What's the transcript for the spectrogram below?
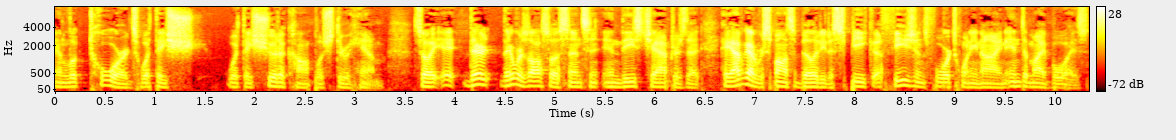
and look towards what they sh- what they should accomplish through Him? So it, there there was also a sense in, in these chapters that hey, I've got a responsibility to speak Ephesians four twenty nine into my boys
